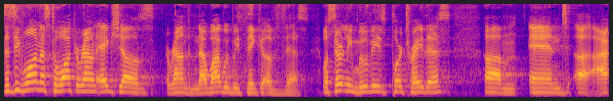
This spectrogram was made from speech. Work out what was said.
Does he want us to walk around eggshells around him? Now, why would we think of this? Well, certainly movies portray this. Um, and uh, I,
